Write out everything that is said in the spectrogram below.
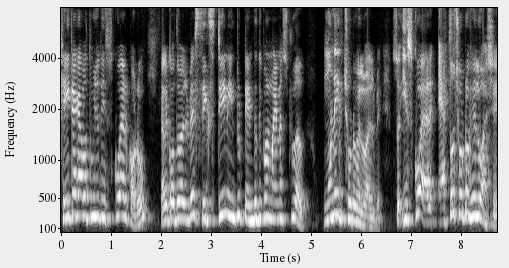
সেইটাকে আবার তুমি যদি স্কোয়ার করো, তাহলে কত আসবে? Sixteen into ten to the power minus twelve অনেক ছোট ভ্যালু আসবে। সো স্কোয়ার এত ছোট ভ্যালু আসে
